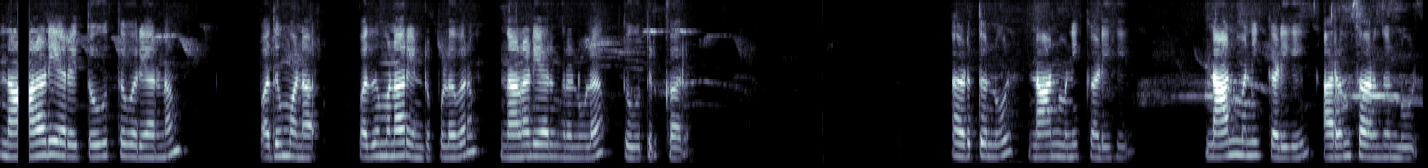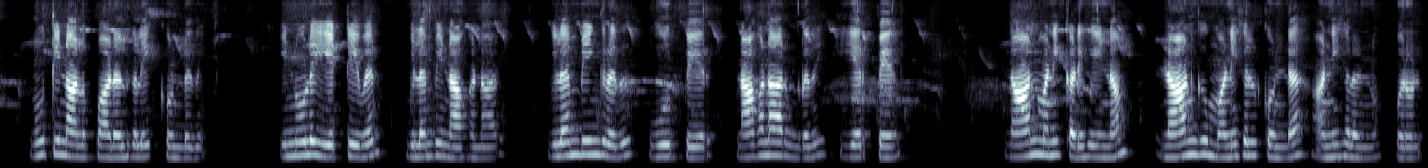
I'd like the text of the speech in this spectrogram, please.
நாலடியாரை தொகுத்தவர் யாருன்னா பதுமனார். பதுமனார் என்ற புலவர் நாலடியாருங்கிற நூலை தொகுத்திருக்கார். அடுத்த நூல் நான்மணி கடிகை. நான்மணி கடிகை அறம் சார்ந்த நூல். நூற்றி நாலு பாடல்களை கொண்டது. இந்நூலை இயற்றியவர் விளம்பி நாகனார் விளம்பிங்கிறது ஊர் பெயர் நாகனாருங்கிறது இயற்பெயர் நான்மணி கடிகைனா நான்கு மணிகள் கொண்ட அணிகலன்னும் பொருள்.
